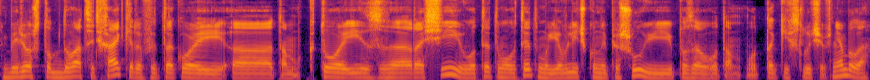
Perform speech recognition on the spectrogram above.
берешь топ-20 хакеров и такой, э, там, кто из России, вот этому, вот этому я в личку напишу и позову там. Вот таких случаев не было?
